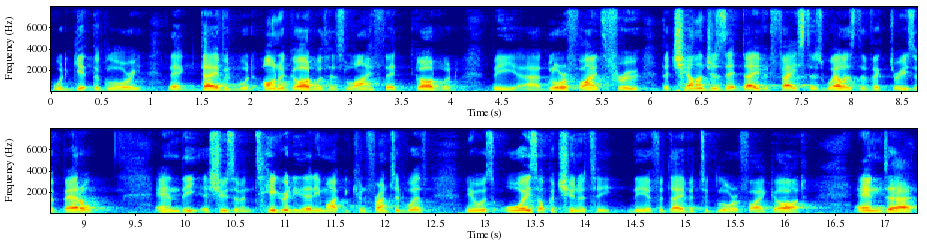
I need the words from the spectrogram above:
would get the glory, that David would honor God with his life, that God would be uh, glorified through the challenges that David faced, as well as the victories of battle and the issues of integrity that he might be confronted with. There was always opportunity there for David to glorify God. And uh,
